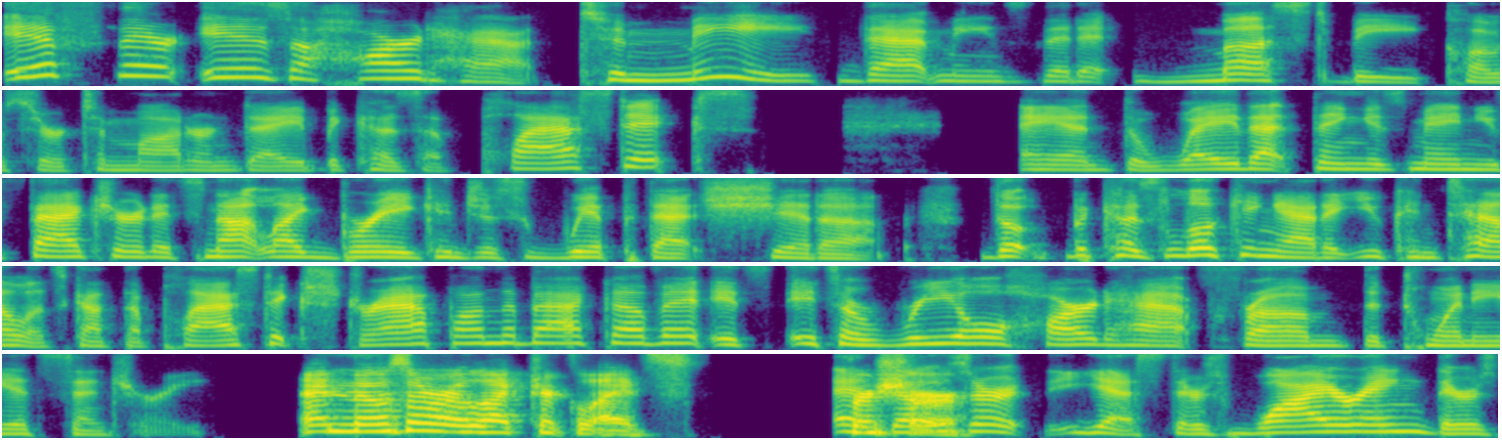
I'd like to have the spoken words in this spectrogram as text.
if there is a hard hat, to me that means that it must be closer to modern day because of plastics and the way that thing is manufactured. It's not like Brie could just whip that shit up. The, because looking at it, you can tell it's got the plastic strap on the back of it. It's it's a real hard hat from the 20th century. And those are electric lights. For And those sure. are yes, there's wiring, there's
